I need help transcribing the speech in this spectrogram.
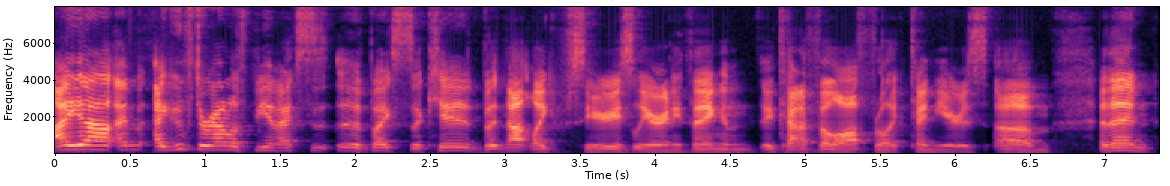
I uh, I'm, I goofed around with BMX uh, bikes as a kid, but not like seriously or anything, and it kind of fell off for like ten years. Um, and then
